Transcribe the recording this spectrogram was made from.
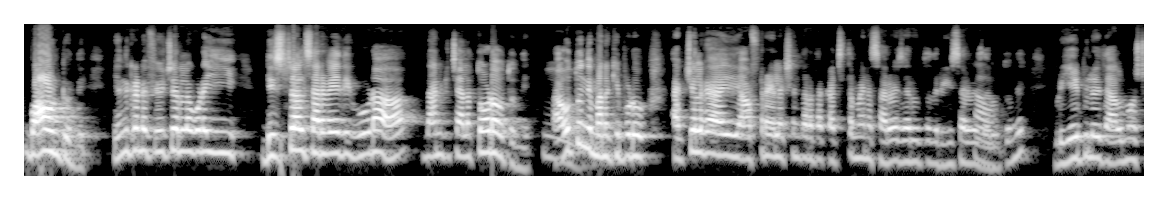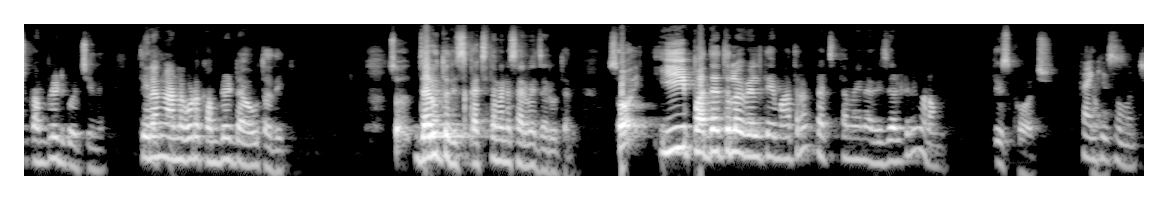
బాగుంటుంది. ఎందుకంటే ఫ్యూచర్లో కూడా ఈ డిజిటల్ సర్వేది కూడా దానికి చాలా తోడవుతుంది. Hmm. అవుతుంది మనకి ఇప్పుడు యాక్చువల్గా ఈ ఆఫ్టర్ ఎలక్షన్ తర్వాత ఖచ్చితమైన సర్వే జరుగుతుంది రీసర్వే. జరుగుతుంది. ఇప్పుడు ఏపీలో అయితే ఆల్మోస్ట్ కంప్లీట్గా వచ్చింది. తెలంగాణలో కూడా కంప్లీట్ అవుతుంది. సో జరుగుతుంది. ఖచ్చితమైన సర్వే జరుగుతుంది. సో ఈ పద్ధతిలో వెళ్తే మాత్రం ఖచ్చితమైన రిజల్ట్ని మనం తీసుకోవచ్చు. Thank you so much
